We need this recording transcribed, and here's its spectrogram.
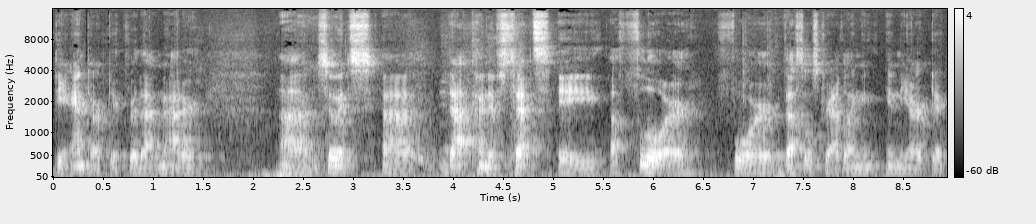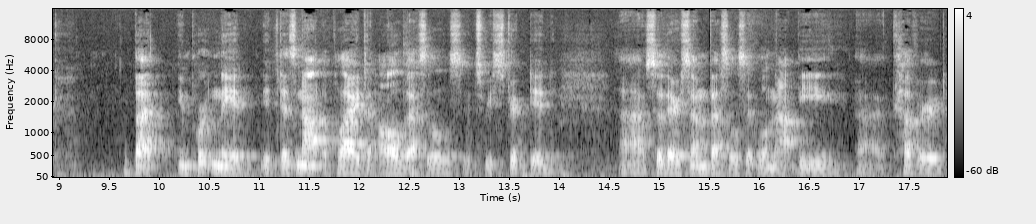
the Antarctic for that matter. Uh, so it's uh, that kind of sets a, a floor for vessels traveling in the Arctic. But importantly, it, it does not apply to all vessels. It's restricted. Uh, so there are some vessels that will not be uh, covered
